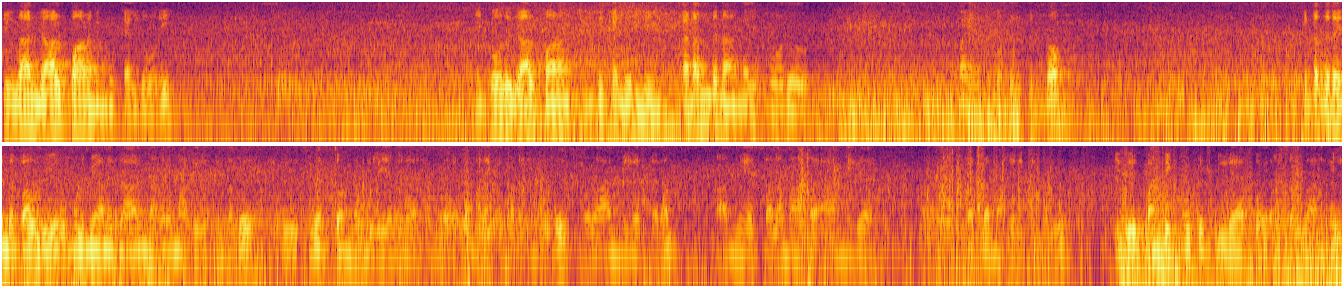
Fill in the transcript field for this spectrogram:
இதுதான் யாழ்ப்பாணம் இந்து கல்லூரி. இப்போது யாழ்ப்பாணம் இந்து கல்லூரியை கடந்து நாங்கள் இப்போது பயணித்துக் கொண்டிருக்கின்றோம். கிட்டத்தட்ட இந்த பகுதி ஒரு முழுமையான ஜால் நகரமாக இருக்கின்றது. இது சிவத்தொண்ட நிலையம் என இந்த இடம் அழைக்கப்படுகின்றது. ஒரு ஆன்மீக தலம். ஆன்மீக தலமாக ஆன்மீக அஹ், இருக்கின்றது. இது பண்டிக்கோட்டு பிள்ளையார் கோயில் சொல்வார்கள்.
